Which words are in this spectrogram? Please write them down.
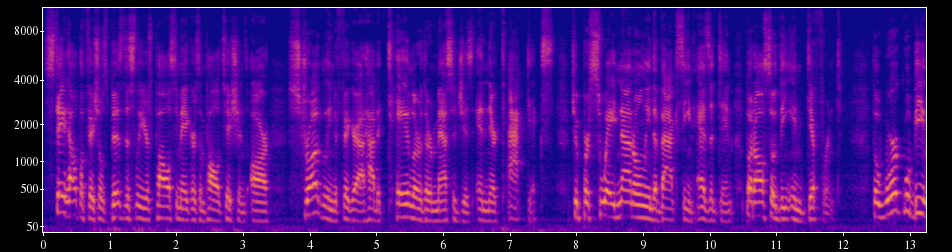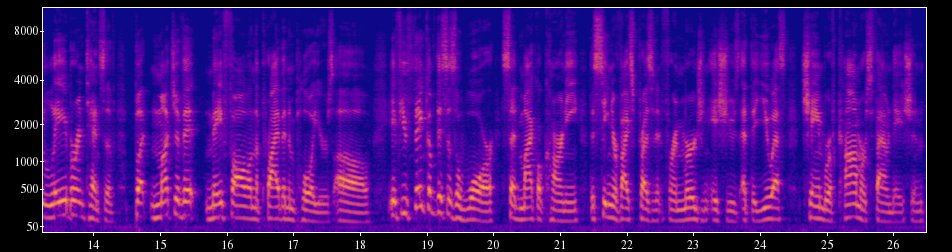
State health officials, business leaders, policymakers, and politicians are struggling to figure out how to tailor their messages and their tactics to persuade not only the vaccine hesitant, but also the indifferent. The work will be labor intensive, but much of it may fall on the private employers. Oh, if you think of this as a war, said Michael Carney, the senior vice president for emerging issues at the U.S. Chamber of Commerce Foundation,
